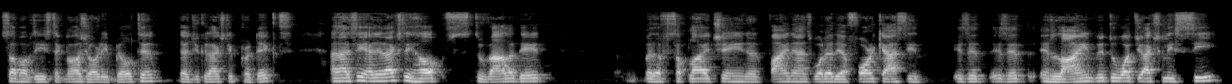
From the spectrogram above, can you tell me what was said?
some of these technology already built in that you can actually predict. And I think, and it actually helps to validate the supply chain and finance, what are they forecasting? Is it is it in line with what you actually see?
